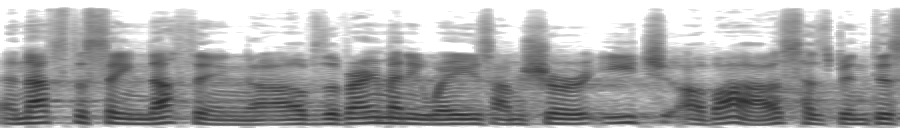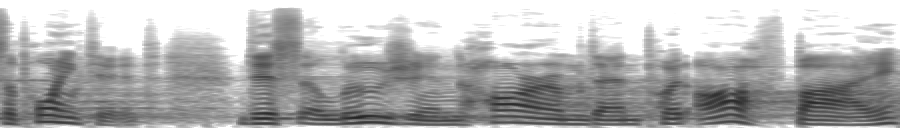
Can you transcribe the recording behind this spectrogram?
And that's to say nothing of the very many ways I'm sure each of us has been disappointed, disillusioned, harmed, and put off by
